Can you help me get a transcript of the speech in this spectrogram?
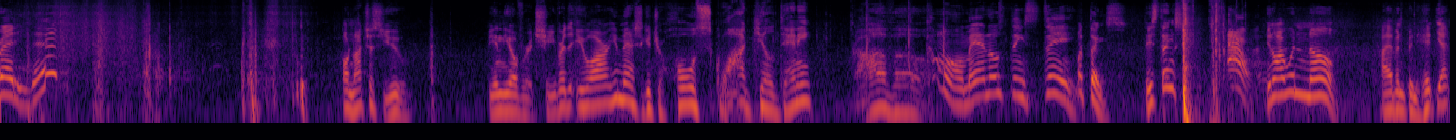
already, man. Oh, not just you. Being the overachiever that you are, you managed to get your whole squad killed, Danny. Bravo. Come on, man, those things sting. What things? These things? Ow! You know, I wouldn't know. I haven't been hit yet.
